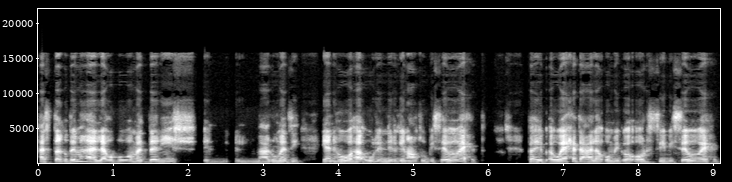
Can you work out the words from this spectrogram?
هستخدمها لو هو ما ادانيش ال- المعلومة دي. يعني هو هقول إن ال gain على طول بيساوي واحد. فهيبقى واحد على omega R C بيساوي واحد.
